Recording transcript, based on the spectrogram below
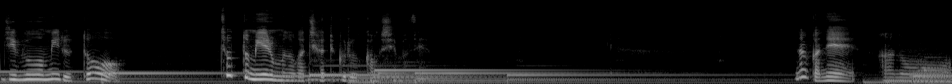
自分を見るとちょっと見えるものが違ってくるかもしれません。なんかねあの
